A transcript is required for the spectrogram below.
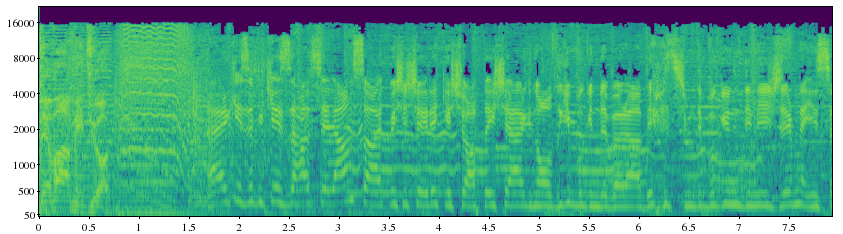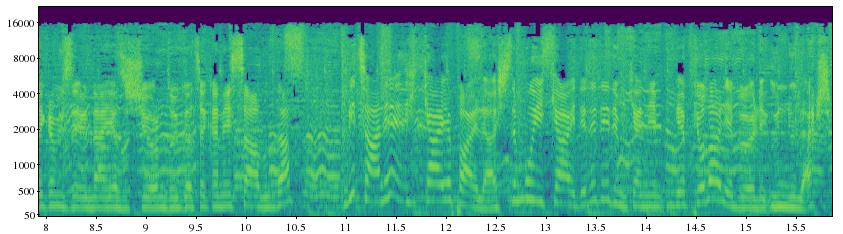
devam ediyor. Herkese bir kez daha selam. Saat 5'i çeyrek geçiyor. Hafta içi her gün olduğu gibi bugün de beraberiz. Şimdi bugün dinleyicilerimle Instagram üzerinden yazışıyorum. Duygu Atakan hesabında. Bir tane hikaye paylaştım. Bu hikayede de dedim ki hani yapıyorlar ya böyle ünlüler.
